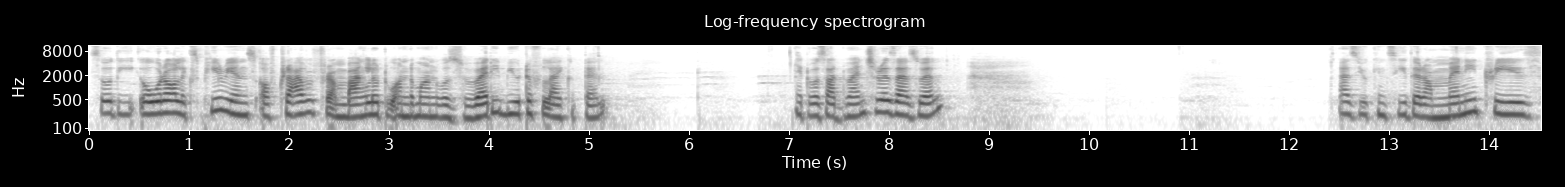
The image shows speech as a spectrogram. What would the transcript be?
So the overall experience of travel from Bangalore to Andaman was very beautiful, I could tell. It was adventurous as well. As you can see, there are many trees.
